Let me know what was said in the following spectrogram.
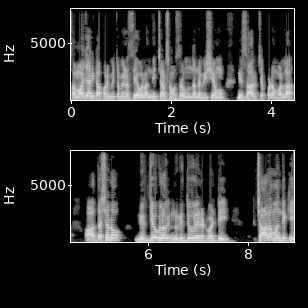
సమాజానికి అపరిమితమైన సేవలు అందించాల్సిన అవసరం ఉందన్న విషయము నేను సార్కు చెప్పడం వల్ల ఆ దశలో నిరుద్యోగుల నిరుద్యోగులైనటువంటి చాలామందికి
